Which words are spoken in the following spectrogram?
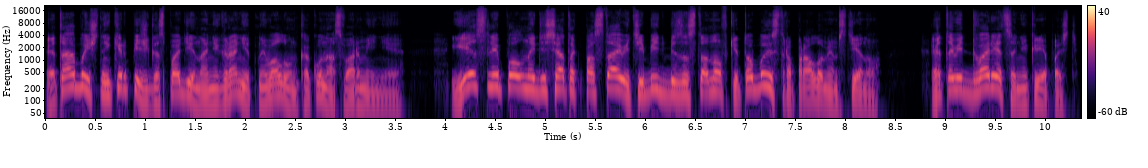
Это обычный кирпич, господин, а не гранитный валун, как у нас в Армении. Если полный десяток поставить и бить без остановки, то быстро проломим стену. Это ведь дворец, а не крепость.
